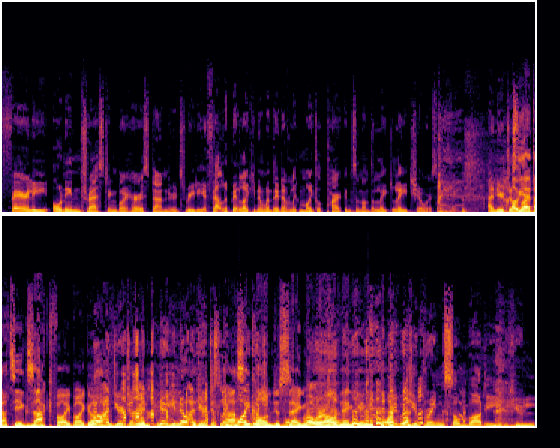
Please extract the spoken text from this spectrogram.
fairly uninteresting by her standards, really, it felt a bit like, you know, when they'd have like Michael Parkinson on the Late Late Show or something. And you're just oh like, yeah, that's the exact vibe I got. no, and you're just, and, no, you know, and you're just like, why would you, just wh- saying what we're all thinking. why would you bring somebody who l-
